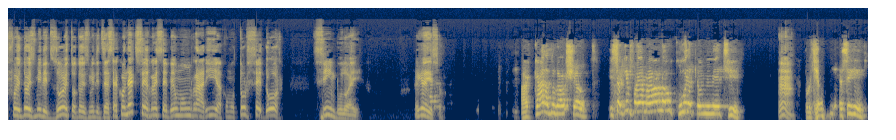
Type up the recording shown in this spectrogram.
foi 2018 ou 2017? Quando é que você recebeu uma honraria como torcedor símbolo aí? O que é isso? A cara do galchão. Isso aqui foi a maior loucura que eu me meti. Ah. Porque é o seguinte,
